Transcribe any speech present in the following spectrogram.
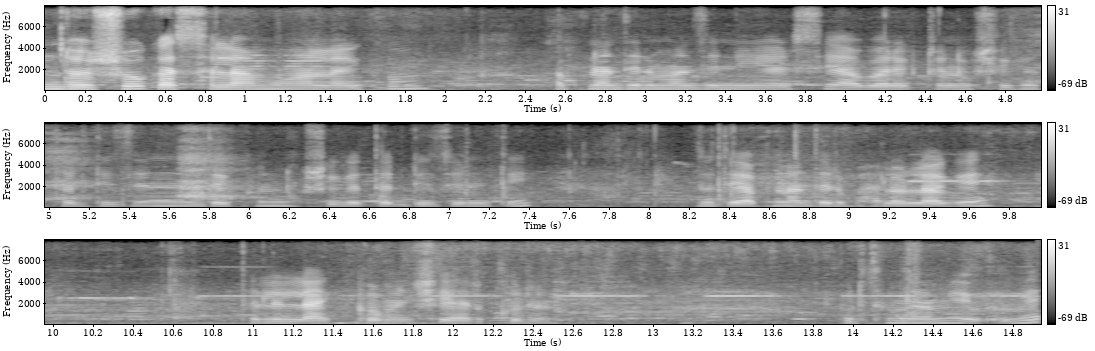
দর্শক, আসসালামু আলাইকুম। আপনাদের মাঝে নিয়ে আসছি আবার একটা নকশিকাতার ডিজাইন। দেখুন নকশিকাতার ডিজাইনটি। যদি আপনাদের ভালো লাগে, তাহলে লাইক, কমেন্ট, শেয়ার করুন। প্রথমে আমি এভাবে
